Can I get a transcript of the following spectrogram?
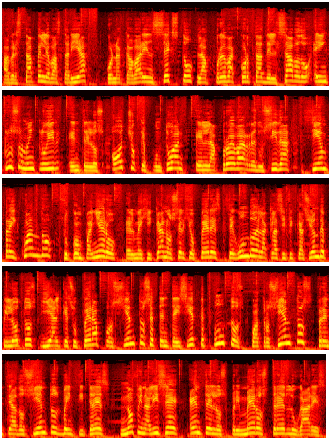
A Verstappen le bastaría con acabar en sexto la prueba corta del sábado e incluso no incluir entre los ocho que puntúan en la prueba reducida siempre y cuando su compañero, el mexicano Sergio Pérez, segundo de la clasificación de pilotos y al que supera por 177 puntos, 400 frente a 223, no finalice entre los primeros tres lugares.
